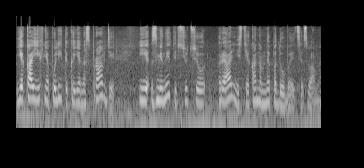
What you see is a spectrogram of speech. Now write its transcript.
яка їхня політика є насправді, і змінити всю цю реальність, яка нам не подобається з вами.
